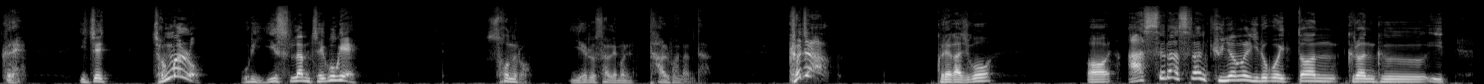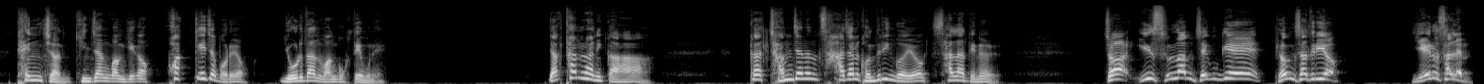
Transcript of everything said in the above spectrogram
그래, 이제 정말로 우리 이슬람 제국의 손으로 예루살렘을 탈환한다. 가자! 그래가지고 어 아슬아슬한 균형을 이루고 있던 그런 그 이 텐션, 긴장 관계가 확 깨져버려요. 요르단 왕국 때문에. 약탈을 하니까 그러니까 잠자는 사자를 건드린 거예요. 살라딘을. 자, 이슬람 제국의 병사들이여. 예루살렘.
